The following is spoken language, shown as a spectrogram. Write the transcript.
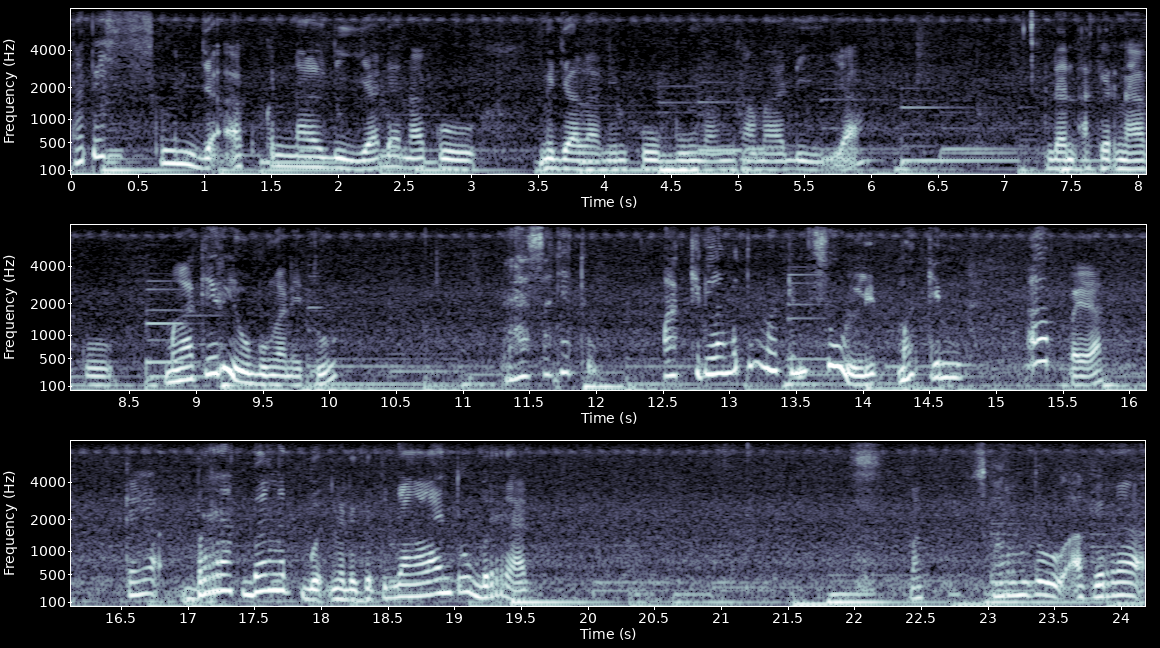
Tapi semenjak aku kenal dia dan aku ngejalanin hubungan sama dia dan akhirnya aku mengakhiri hubungan itu rasanya tuh makin lama tuh makin sulit makin apa ya kayak berat banget buat ngedeketin yang lain tuh berat. Sekarang tuh akhirnya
